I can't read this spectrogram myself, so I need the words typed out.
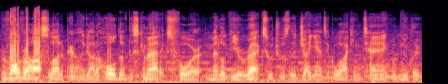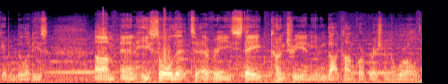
Revolver Ocelot apparently got a hold of the schematics for Metal Gear Rex, which was the gigantic walking tank with nuclear capabilities. Um, and he sold it to every state, country, and even dot .com corporation in the world.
